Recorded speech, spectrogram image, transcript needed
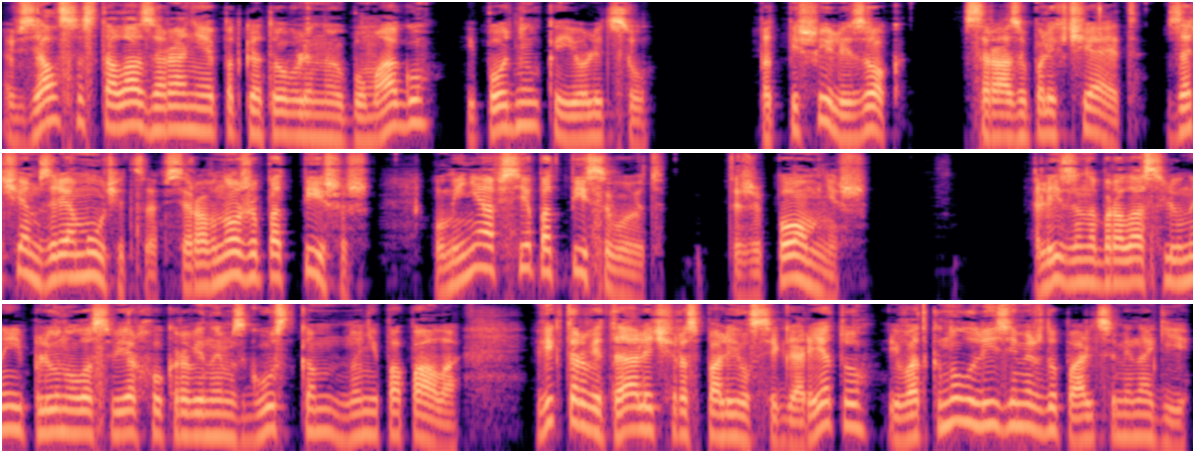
Взял со стола заранее подготовленную бумагу, и поднял к ее лицу. «Подпиши, Лизок. Сразу полегчает. Зачем зря мучиться? Все равно же подпишешь. У меня все подписывают. Ты же помнишь». Лиза набрала слюны и плюнула сверху кровяным сгустком, но не попала. Виктор Витальевич распалил сигарету и воткнул Лизе между пальцами ноги.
